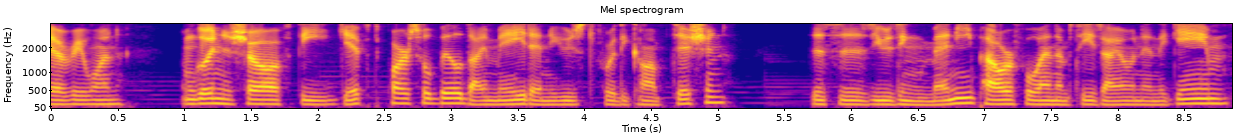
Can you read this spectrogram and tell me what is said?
everyone, I'm going to show off the gift parcel build I made and used for the competition. This is using many powerful NFTs I own in the game.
